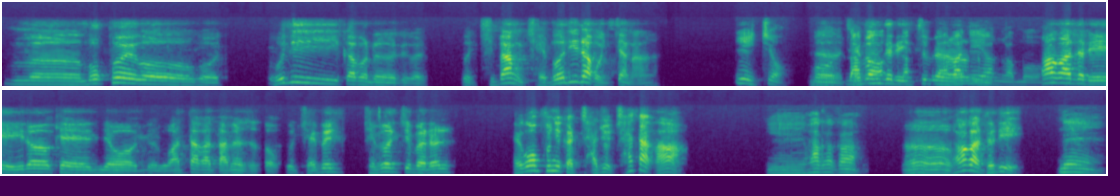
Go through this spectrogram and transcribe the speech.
뭐, 목포에 그, 그 어디 가면은 그, 그 지방 재벌이라고 있잖아. 예, 있죠. 뭐, 어, 재벌들이 나- 남한예안가 뭐. 화가들이 이렇게 이제 왔다 갔다 하면서도 그 재벌, 재벌집을 배고프니까 자주 찾아가. 예, 화가가. 어, 어, 화가들이. 네.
